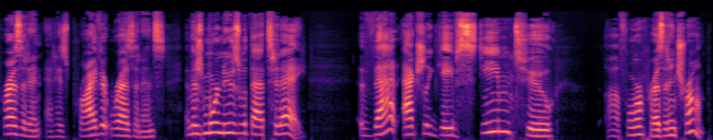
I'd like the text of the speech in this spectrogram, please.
president at his private residence, and there's more news with that today that actually gave steam to uh, former President Trump.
